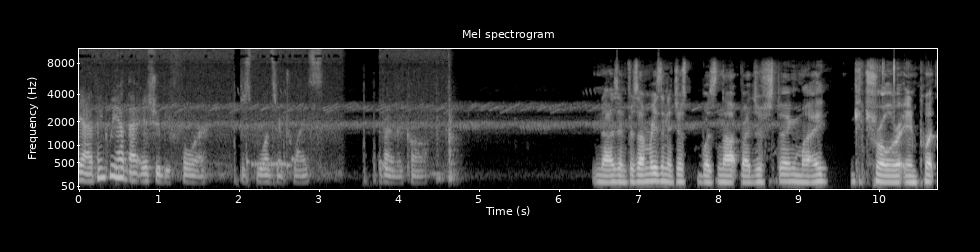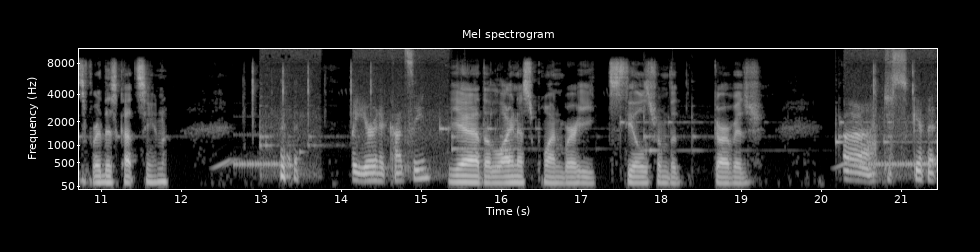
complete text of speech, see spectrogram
Yeah, I think we had that issue before, just once or twice, if I recall. No, as in for some reason it just was not registering my controller inputs for this cutscene. But you're in a cutscene. Yeah, the Linus one where he steals from the garbage. Uh, just skip it.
